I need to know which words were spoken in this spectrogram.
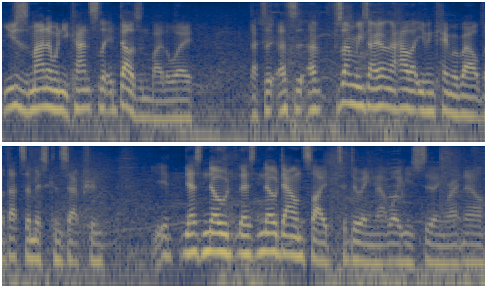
uses mana when you cancel it. It doesn't, by the way. That's a, that's a, uh, for some reason I don't know how that even came about, but that's a misconception. It, there's no there's no downside to doing that what he's doing right now.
